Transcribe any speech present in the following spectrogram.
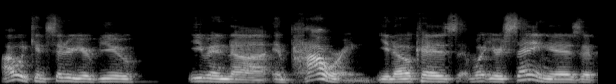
I would consider your view even uh, empowering, you know, because what you're saying is if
